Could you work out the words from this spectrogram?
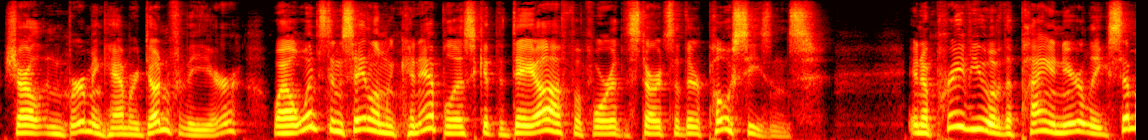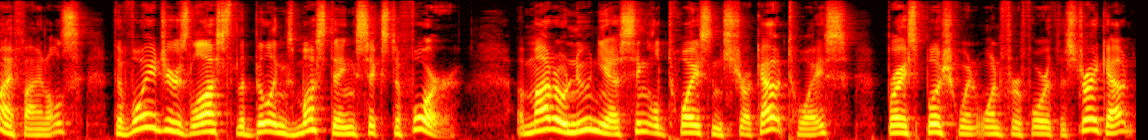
Charlotte and Birmingham are done for the year, while Winston-Salem and Kannapolis get the day off before the starts of their postseasons. In a preview of the Pioneer League semifinals, the Voyagers lost to the Billings Mustangs 6 4. Amado Nunez singled twice and struck out twice, Bryce Bush went one for four with a strikeout,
